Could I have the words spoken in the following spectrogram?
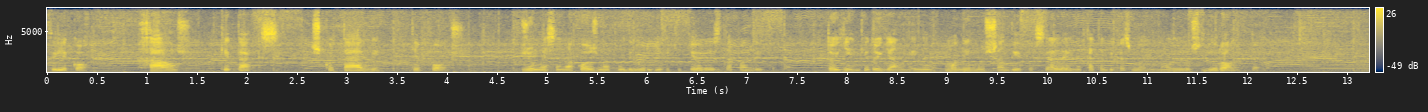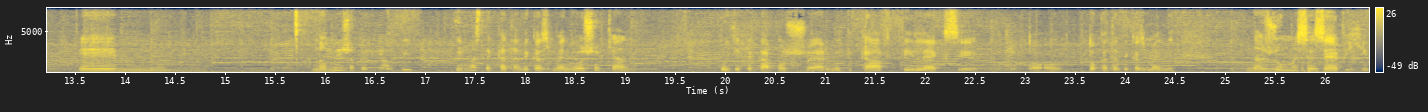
θηλυκό. Χάος και τάξη. Σκοτάδι και φως. Ζούμε σε ένα κόσμο που δημιουργήθηκε και ορίζεται από αντίθετα. Το Yin και το Yang είναι μονίμως σε αντίθεση, αλλά είναι καταδικασμένοι να αλληλοσυμπληρώνονται. Ε, νομίζω παιδιά ότι είμαστε καταδικασμένοι όσο και αν ακούγεται κάπως αρνητικά αυτή η λέξη, το, το καταδικασμένη, να ζούμε σε ζεύγη.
